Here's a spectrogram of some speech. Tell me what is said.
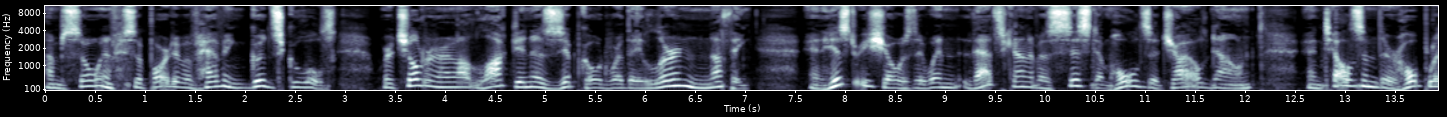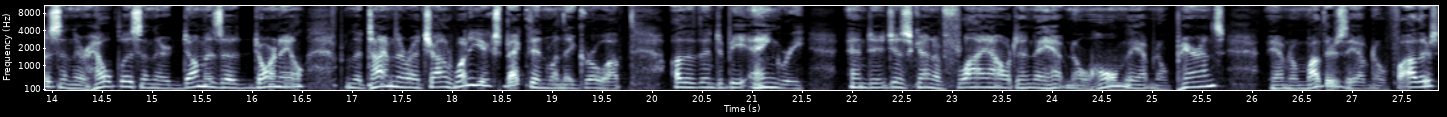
I'm so supportive of having good schools where children are not locked in a zip code where they learn nothing. And history shows that when that kind of a system holds a child down and tells them they're hopeless and they're helpless and they're dumb as a doornail from the time they're a child, what do you expect then when they grow up other than to be angry and to just kind of fly out and they have no home, they have no parents, they have no mothers, they have no fathers.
